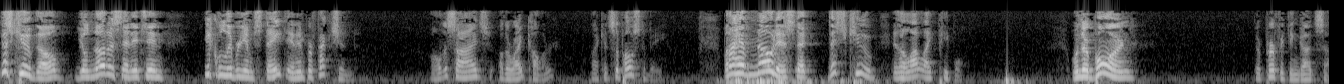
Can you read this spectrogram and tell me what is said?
This cube, though, you'll notice that it's in equilibrium state and in perfection. All the sides are the right color, like it's supposed to be. But I have noticed that this cube is a lot like people. When they're born, they're perfect in God's sight.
